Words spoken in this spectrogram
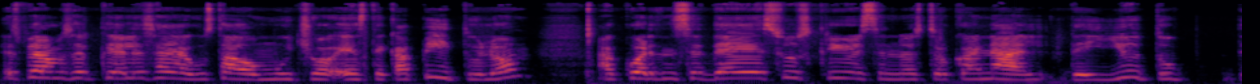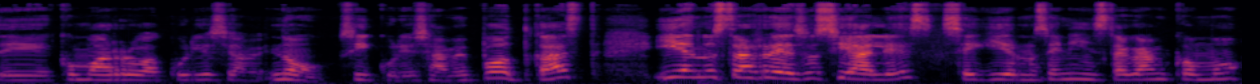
Esperamos que les haya gustado mucho este capítulo. Acuérdense de suscribirse en nuestro canal de YouTube de como arroba curioseame, no, sí, curioseame podcast y en nuestras redes sociales seguirnos en Instagram como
